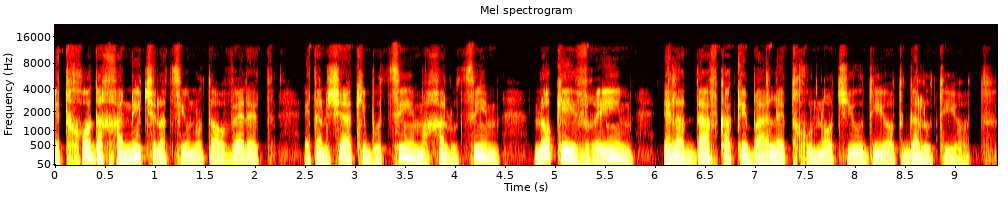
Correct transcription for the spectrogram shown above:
את חוד החנית של הציונות העובדת, את אנשי הקיבוצים, החלוצים, לא כעבריים, אלא דווקא כבעלי תכונות יהודיות גלותיות.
